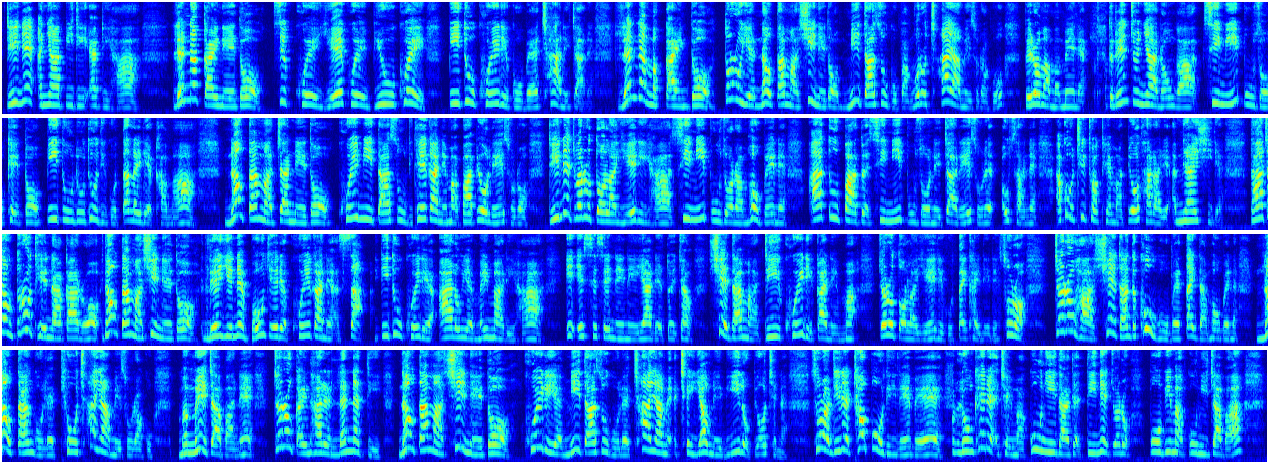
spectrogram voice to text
ဒီနေ့အညာ PDF တွေဟာလက်နက်ကင်နေတော့စစ်ခွေးရဲခွေးဗျူခွေးပြည်သူခွေးတွေကိုပဲချနေကြတယ်လက်နက်မကင်တော့သူတို့ရဲ့နောက်တန်းမှာရှိနေတော့မိသားစုကိုပါငါတို့ချရမယ်ဆိုတော့ကိုဘယ်တော့မှမမဲနဲ့တရင်ကျွညတုံးကစီမီပူဇော်ခဲ့တော့ပြည်သူလူထုဒီကိုတတ်လိုက်တဲ့အခါမှာနောက်တန်းမှာကြံနေတော့ခွေးမိသားစုဒီထဲကနေမှဘာပြောလဲဆိုတော့ဒီနေ့ကျမတို့တော်လာရဲဒီဟာစီမီပူဇော်တာမဟုတ်ဘဲနဲ့အာတုပအတွက်စီမီပူဇော်နေကြတယ်ဆိုတဲ့ဥဥစ္စာနဲ့အခု TikTok ထဲမှာပြောထားတာတွေအများကြီးရှိတယ်။ဒါကြောင့်သူတို့ထင်တာကတော့နောက်တန်းမှာရှိနေတော့လေရင်နဲ့ဘုံကျဲတဲ့ခွေးကနဲ့အစပြည်သူခွေးတွေအားလုံးရဲ့မိမ့်မတွေဟာအေးအေးစစ်စစ်နေနေရတဲ့အတွက်ကြောင့်ရှေ့တန်းမှာဒီခွေးတွေကနေမှကျတို့တော်လာရဲတွေကိုတိုက်ခိုက်နေတယ်ဆိုတော့ကျတို့ဟာရှေ့တန်းတစ်ခုကိုပဲတိုက်တာမဟုတ်ပဲနဲ့နောက်တန်းကိုလည်းဖြိုချရမယ်ဆိုတာကိုမမေ့ကြပါနဲ့ကျတို့ကင်ထားတဲ့လက်နက်တီနောက်တန်းမှာရှိနေတော့ ခွေးတွေရဲ့မိသားစုကိုလည်းချရမယ်အချိန်ရောက်နေပြီလို့ပြောချင်တယ်ဆိုတော့ဒီနဲ့ထောက်ဖို့ဒီလဲပဲလွန်ခဲ့တဲ့အချိန်မှာကုညီတာတဲ့ဒီနဲ့ကျတို့ပို့ပြီးမှကုညီကြပါ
